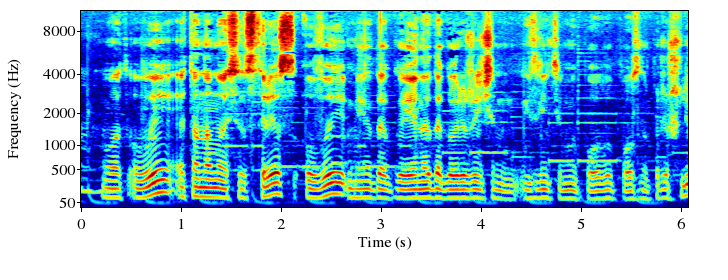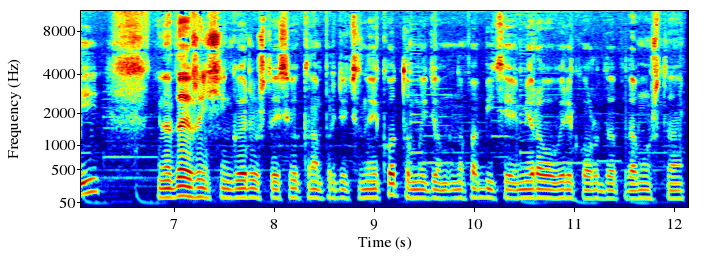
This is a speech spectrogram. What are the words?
uh-huh. Вот, увы, это наносит стресс, увы, мне иногда, я иногда говорю женщинам, извините, мы вы поздно пришли, иногда я женщине говорю, что если вы к нам придете на ЭКО, то мы идем на побитие мирового рекорда, потому что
